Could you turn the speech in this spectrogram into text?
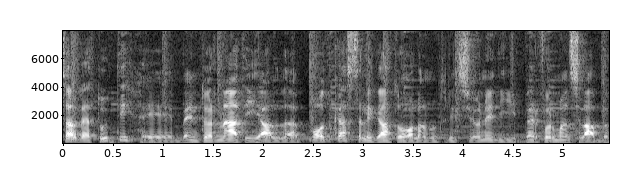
Salve a tutti e bentornati al podcast legato alla nutrizione di Performance Lab.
